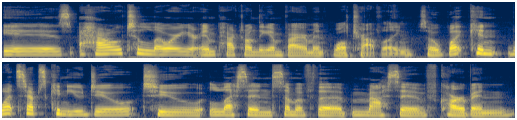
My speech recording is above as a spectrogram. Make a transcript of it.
is how to lower your impact on the environment while traveling. So, what can what steps can you do to lessen some of the massive carbon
